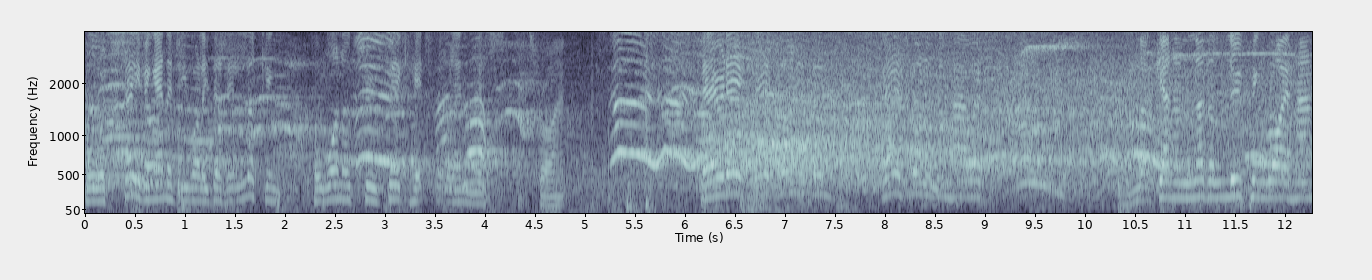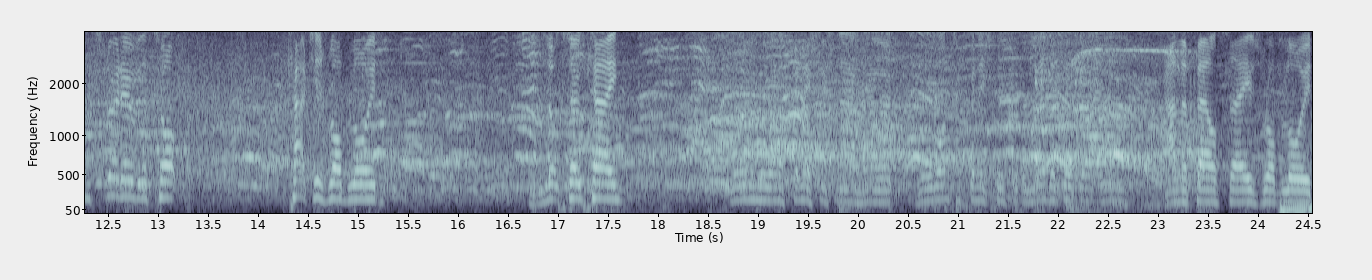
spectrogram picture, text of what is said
forward, saving energy while he does it, looking for one or two big hits that will end this. That's right. There it is. There's one of them. There's one of them, Howard. And Again, another looping right hand straight over the top. Catches Rob Lloyd. It looks okay. Gordon will want to finish this now, Howard. He'll want to finish this with another big right hand. And the bell saves Rob Lloyd.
